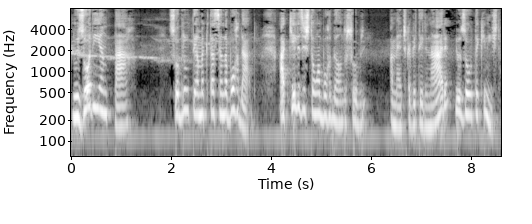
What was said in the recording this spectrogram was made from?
nos orientar sobre um tema que está sendo abordado. Aqui eles estão abordando sobre a médica veterinária e o zootecnista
